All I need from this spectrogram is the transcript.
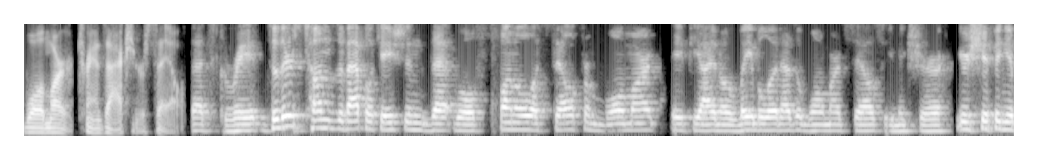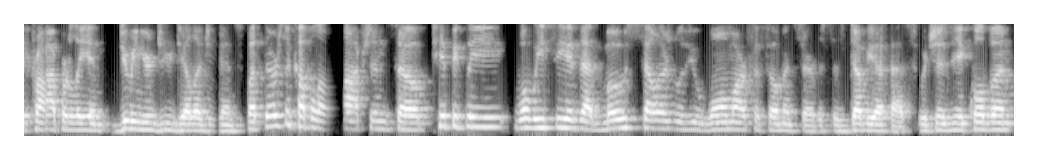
Walmart transaction or sale? That's great. So there's tons of applications that will funnel a sale from Walmart API and will label it as a Walmart sale. So you make sure you're shipping it properly and doing your due diligence. But there's a couple of options. So typically what we see is that most sellers will do Walmart fulfillment services, WFS, which is the equivalent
